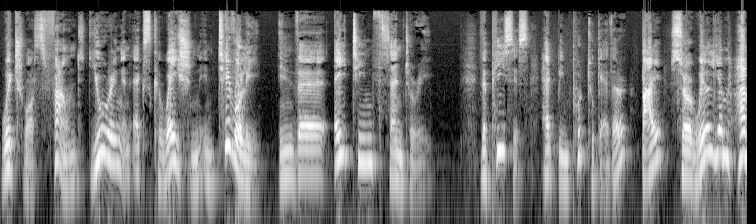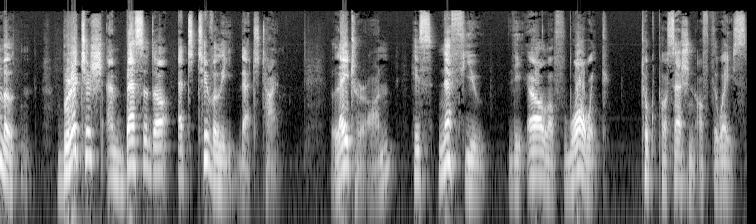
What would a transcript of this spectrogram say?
which was found during an excavation in Tivoli in the 18th century. The pieces had been put together by Sir William Hamilton, British ambassador at Tivoli that time. Later on, his nephew, the Earl of Warwick, took possession of the vase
